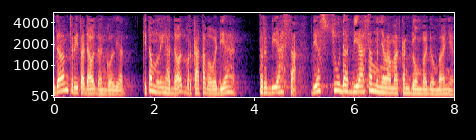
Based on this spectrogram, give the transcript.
dalam cerita Daud dan Goliat, kita melihat Daud berkata bahwa dia terbiasa, dia sudah biasa menyelamatkan domba-dombanya.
